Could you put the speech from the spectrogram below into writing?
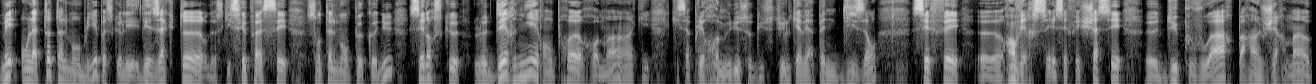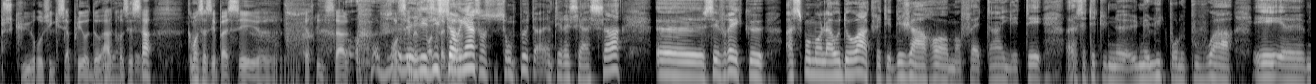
Mais on l'a totalement oublié parce que les, les acteurs de ce qui s'est passé sont tellement peu connus. C'est lorsque le dernier empereur romain, hein, qui, qui s'appelait Romulus Augustule, qui avait à peine 10 ans, s'est fait euh, renverser, s'est fait chasser euh, du pouvoir par un germain obscur aussi qui s'appelait Odoacre. C'est ça? Comment ça s'est passé, euh, Catherine Salle? On même pas Les historiens sont, sont peu intéressés à ça. Euh, c'est vrai que à ce moment-là, Odoacre était déjà à Rome, en fait. hein. Il était, euh, c'était une, une lutte pour le pouvoir. Et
